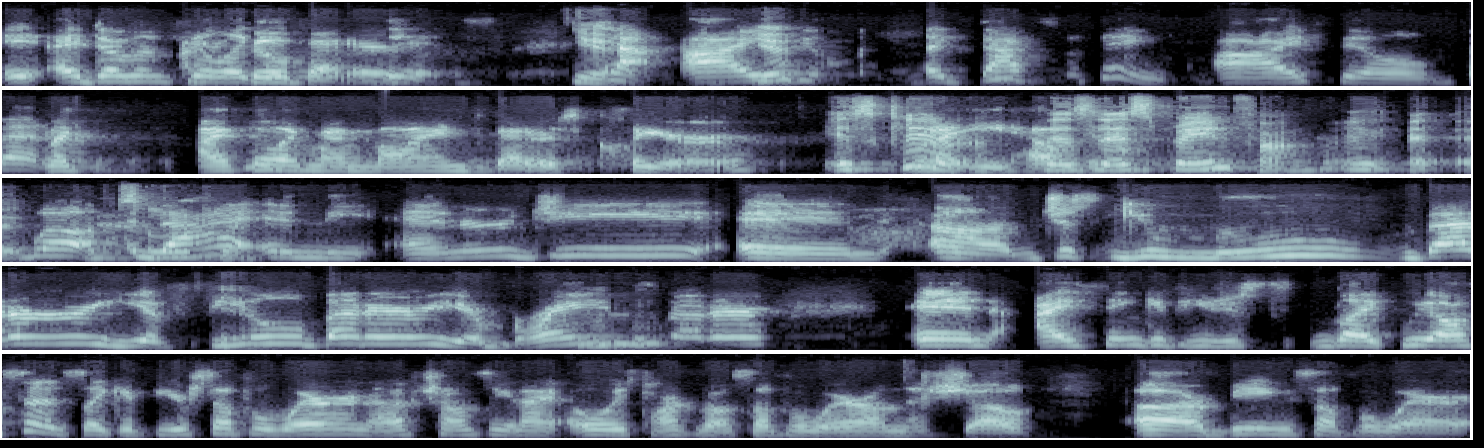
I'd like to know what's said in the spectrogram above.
it, it doesn't feel I like feel better yeah. yeah i yeah. feel like that's the thing. I feel better. Like i feel like my mind's better is clear it's clear. there's less brain fog. Well Absolutely. that and the energy and um, just you move better you feel yeah. better your brain's mm-hmm. better. And i think if you just like we all said it's like if you're self-aware enough chauncey and i always talk about self-aware on this show uh, or being self-aware.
